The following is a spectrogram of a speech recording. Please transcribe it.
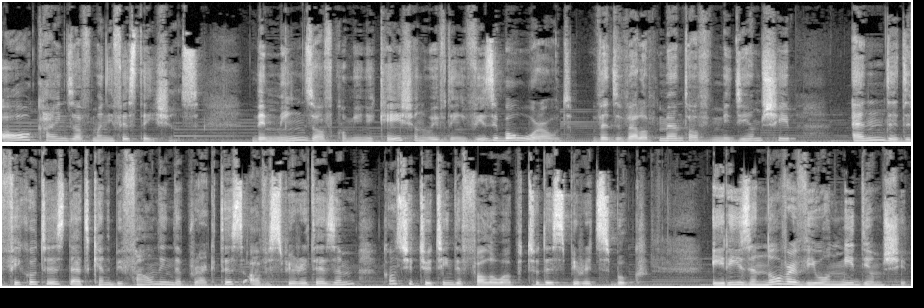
all kinds of manifestations, the means of communication with the invisible world, the development of mediumship, and the difficulties that can be found in the practice of Spiritism, constituting the follow up to the Spirit's book. It is an overview on mediumship,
